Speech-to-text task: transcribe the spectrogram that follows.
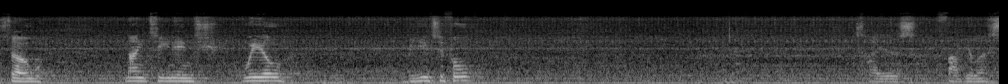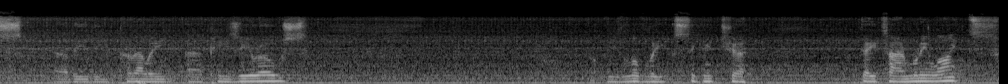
So, 19 inch wheel, beautiful. Tyres, fabulous. Uh, the, the Pirelli uh, P0s. Got these lovely signature daytime running lights.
